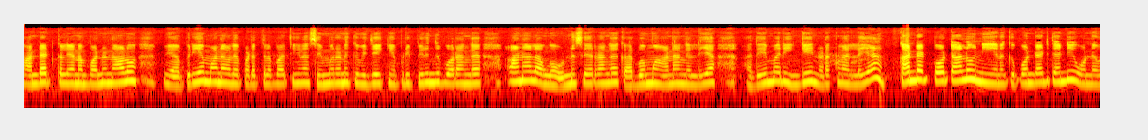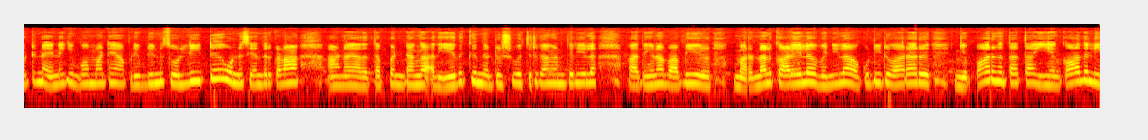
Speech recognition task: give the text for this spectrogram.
கான்ட்ராக்ட் கல்யாணம் பண்ணினாலும் பிரியமானவளை படத்தில் பார்த்தீங்கன்னா சிம்ரனுக்கு விஜய்க்கு எப்படி பிரிஞ்சு போகிறாங்க ஆனாலும் அவங்க ஒன்று சேர்றாங்க கர்ப்பமும் ஆனாங்க இல்லையா? அதே மாதிரி இங்கேயும் நடக்கலாம் இல்லையா? கான்ட்ராக்ட் போட்டாலும் நீ எனக்கு பொண்டாட்டி தாண்டி உன்னை விட்டு நான் என்றைக்கும் போக மாட்டேன் அப்படி இப்படின்னு சொல்லிட்டு ஒன்று சேர்ந்துருக்கலாம். ஆனால் அதை தப்பு பண்ணிட்டாங்க. அது எதுக்கு இந்த டிஷ்ஷு வச்சுருக்காங்கன்னு தெரியல. பார்த்தீங்கன்னா அப்படி மறுநாள் காலையில் வெண்ணிலா கூட்டிகிட்டு வராரு. இங்கே பாருங்கள் தாத்தா என் காதலி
